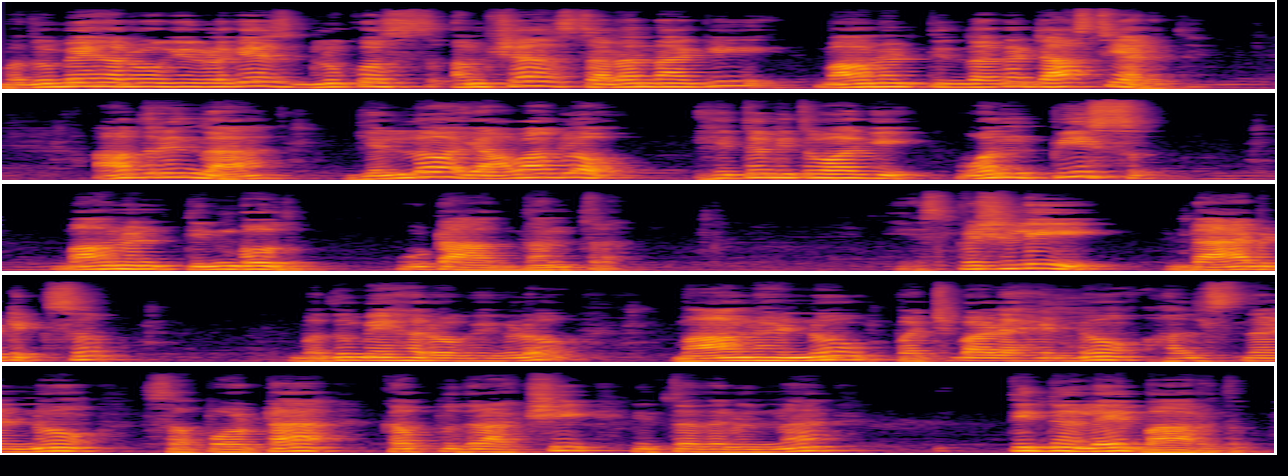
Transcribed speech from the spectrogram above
ಮಧುಮೇಹ ರೋಗಿಗಳಿಗೆ ಗ್ಲೂಕೋಸ್ ಅಂಶ ಸಡನ್ನಾಗಿ ಮಾವಿನಹಣ್ಣು ಮಾವಿನ ಹಣ್ಣು ತಿಂದಾಗ ಜಾಸ್ತಿ ಆಗುತ್ತೆ. ಆದ್ದರಿಂದ ಎಲ್ಲೋ ಯಾವಾಗಲೋ ಹಿತಮಿತವಾಗಿ ಒಂದು ಪೀಸ್ ಮಾವಿನ ಹಣ್ಣು ತಿನ್ಬೋದು ಊಟ ಆದ ನಂತರ. ಎಸ್ಪೆಷಲಿ ಡಯಾಬಿಟಿಕ್ಸು ಮಧುಮೇಹ ರೋಗಿಗಳು ಮಾವಿನ ಹಣ್ಣು ಪಚ್ಚಬಾಳೆಹಣ್ಣು ಹಣ್ಣು ಹಣ್ಣು ಸಪೋಟ, ಕಪ್ಪು ದ್ರಾಕ್ಷಿ ಇಂಥದ್ದನ್ನ ತಿನ್ನಲೇಬಾರದು.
